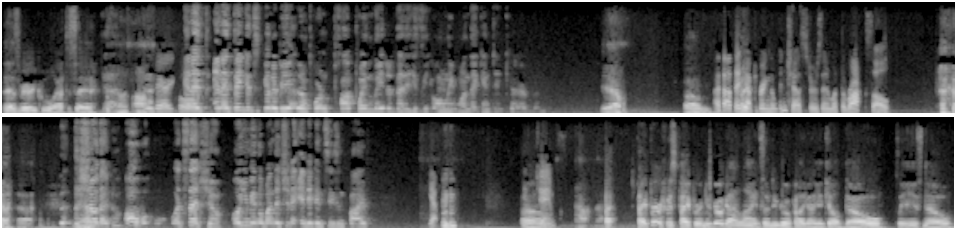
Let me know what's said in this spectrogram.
That is very cool. I have to say. Yeah. awesome. Very cool. And I and I think it's gonna be an important plot point later that he's the only one that can take care of them. Yeah. Um. I thought they'd I- have to bring the Winchesters in with the rock salt. The, the Yeah. show that oh what's that show? Oh, you mean the one that should have ended in season five? um, James? Yeah, that- Piper? Who's Piper? New Girl got in line, so New Girl probably gonna get killed. No, please, no.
